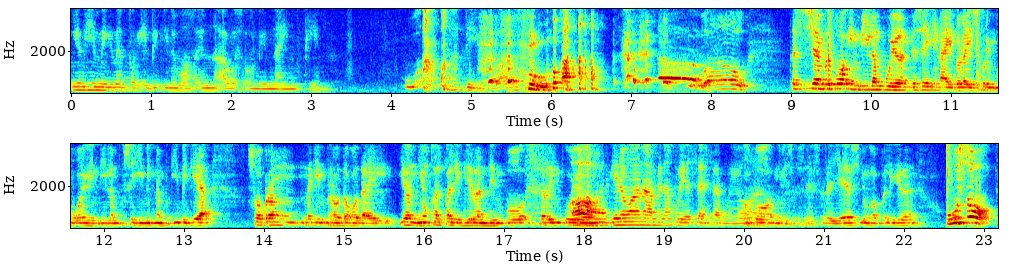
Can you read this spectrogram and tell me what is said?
yung himig ng pag-ibig, ginawa ko yun na I was only 19. Wow! Ah, diba? wow! Tapos syempre po, hindi lang po yun kasi in-idolize ko rin po kayo, hindi lang po sa himig ng pag-ibig. Kaya sobrang naging proud ako dahil yun, yung kalpaligiran din po, isa rin po Oo, yun. ginawa namin ang Kuya Cesar mo yun. Opo, ni Mr. Cesar. Yes, yung kapaligiran. Usok!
